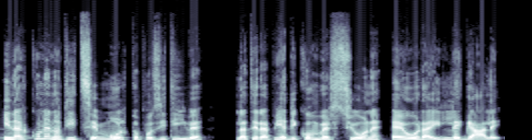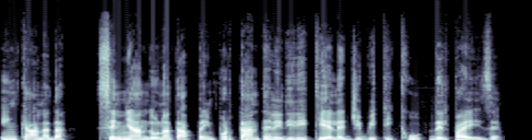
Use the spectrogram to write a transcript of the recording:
In alcune notizie molto positive, La terapia di conversione è ora illegale in Canada, segnando una tappa importante nei diritti LGBTQ del paese.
